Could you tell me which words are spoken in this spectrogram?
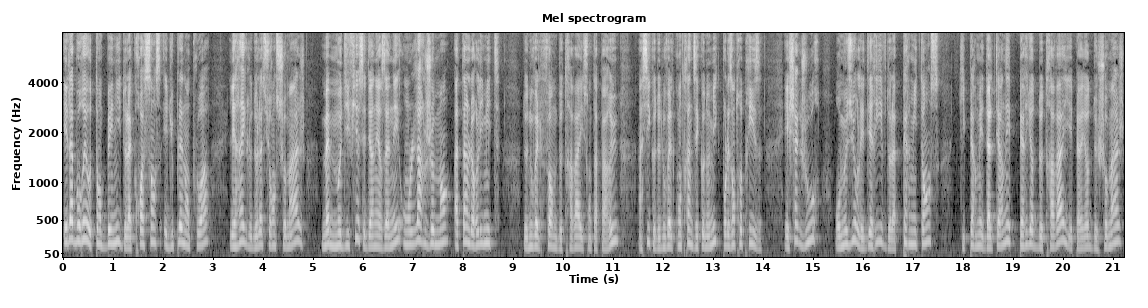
Élaborées au temps béni de la croissance et du plein emploi, les règles de l'assurance chômage même modifiées ces dernières années, ont largement atteint leurs limites. De nouvelles formes de travail sont apparues, ainsi que de nouvelles contraintes économiques pour les entreprises. Et chaque jour, on mesure les dérives de la permittance qui permet d'alterner période de travail et période de chômage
